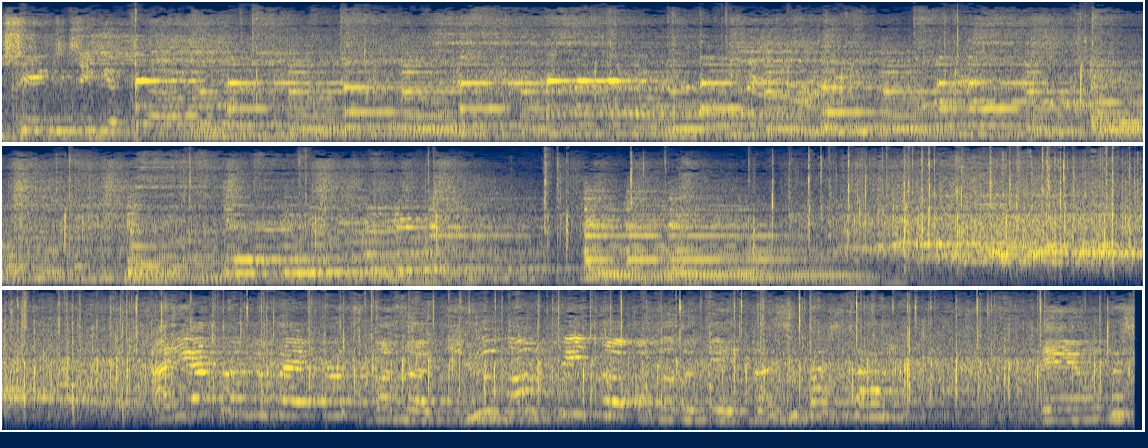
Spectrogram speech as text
Shake, shake it down.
